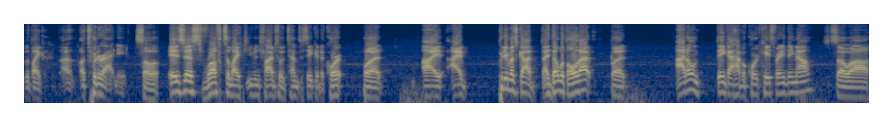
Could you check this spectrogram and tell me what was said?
with like a, a Twitter at name? So it's just rough to like even try to attempt to take it to court. But I I pretty much got I dealt with all that, but I don't think I have a court case for anything now. So uh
